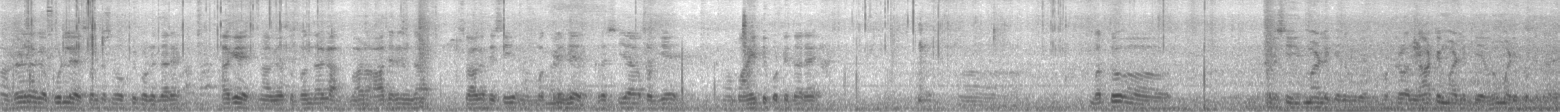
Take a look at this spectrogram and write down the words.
ನಾವು ಹೇಳಿದಾಗ ಕೂಡಲೇ ಸಂತೋಷ ಒಪ್ಪಿಕೊಂಡಿದ್ದಾರೆ. ಹಾಗೆ ನಾವು ಇವತ್ತು ಬಂದಾಗ ಭಾಳ ಆದರಿಂದ ಸ್ವಾಗತಿಸಿ ನಮ್ಮ ಮಕ್ಕಳಿಗೆ ಕೃಷಿಯ ಬಗ್ಗೆ ಮಾಹಿತಿ ಕೊಟ್ಟಿದ್ದಾರೆ. ಮತ್ತು ಕೃಷಿ ಇದು ಮಾಡಲಿಕ್ಕೆ ನಮಗೆ ಮಕ್ಕಳ ನಾಟಿ ಮಾಡಲಿಕ್ಕೆ ಅನುವು ಮಾಡಿಕೊಟ್ಟಿದ್ದಾರೆ.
